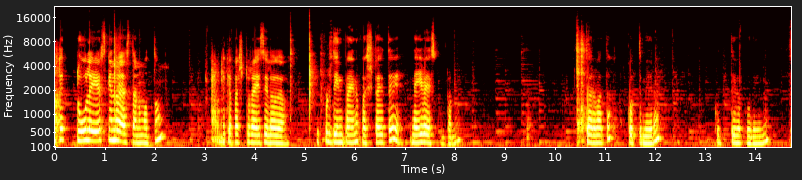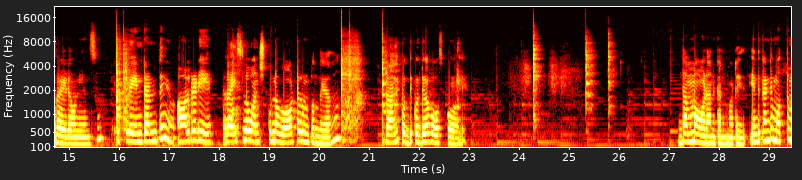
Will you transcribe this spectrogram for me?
అంటే టూ లేయర్స్ కింద వేస్తాను మొత్తం. అందుకే ఫస్ట్ రైస్ ఇలా ఇప్పుడు దీనిపైన ఫస్ట్ అయితే నెయ్యి వేసుకుంటాను. తర్వాత కొత్తిమీర కొద్దిగా పుదీనా ఫ్రైడ్ ఆనియన్స్ ఇప్పుడు ఏంటంటే ఆల్రెడీ రైస్లో వంచుకున్న వాటర్ ఉంటుంది కదా దాన్ని కొద్ది కొద్దిగా పోసుకోవాలి. దమ్ అవ్వడానికి అనమాట ఇది. ఎందుకంటే మొత్తం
